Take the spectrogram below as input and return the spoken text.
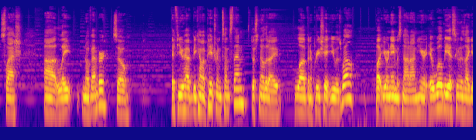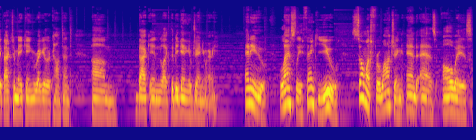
slash uh, late November. So if you have become a patron since then, just know that I love and appreciate you as well. But your name is not on here. It will be as soon as I get back to making regular content um, back in like the beginning of January. Anywho, lastly, thank you so much for watching, and as always,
